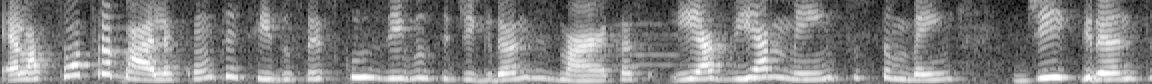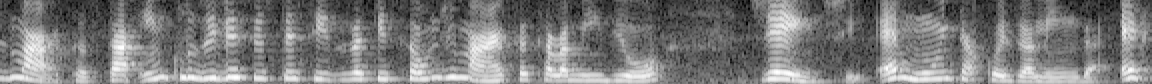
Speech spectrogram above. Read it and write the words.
Ela só trabalha com tecidos exclusivos e de grandes marcas e aviamentos também de grandes marcas, tá? Inclusive esses tecidos aqui são de marca que ela me enviou. Gente, é muita coisa linda. É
